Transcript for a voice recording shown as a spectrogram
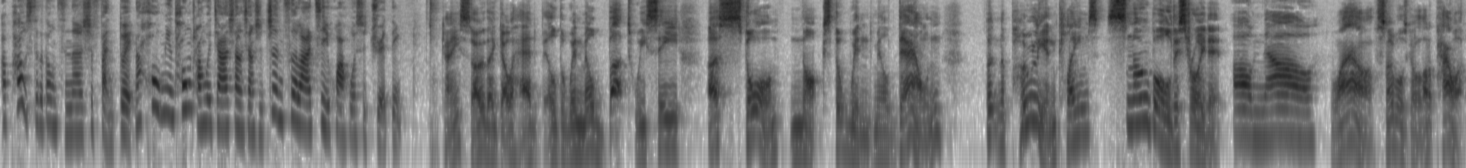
Oppose 这个动词呢是反对，那后面通常会加上像是政策啦、计划或是决定。 Okay, so they go ahead, build the windmill, but we see a storm knocks the windmill down. But Napoleon claims Snowball destroyed it. Oh no! Wow, Snowball's got a lot of power.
